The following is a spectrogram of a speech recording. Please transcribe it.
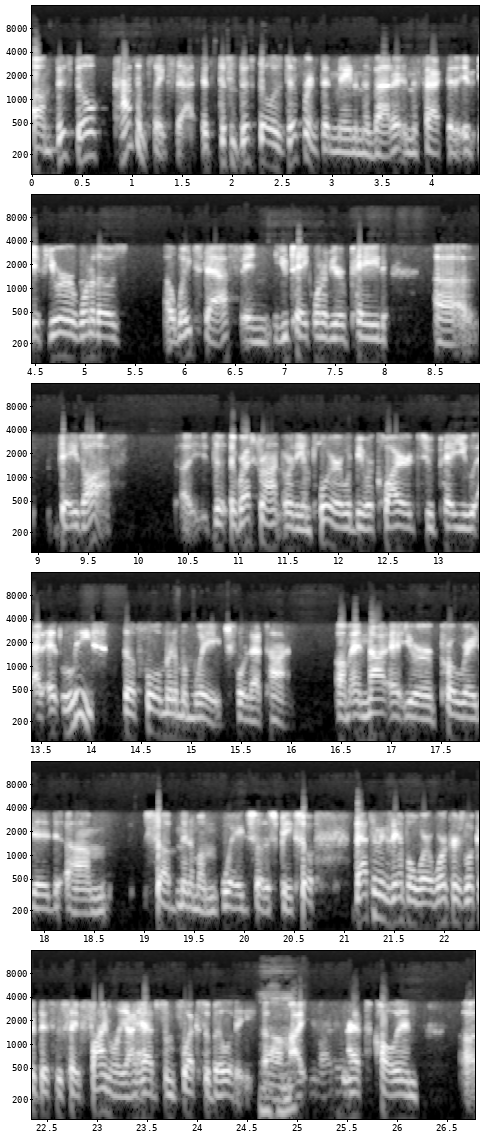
Um, this bill contemplates that. It's, this, this, bill is different than Maine and Nevada in the fact that if, if you're one of those uh, wait staff and you take one of your paid uh, days off, uh, the, the, restaurant or the employer would be required to pay you at at least the full minimum wage for that time, um, and not at your prorated um, sub minimum wage, so to speak. So that's an example where workers look at this and say, finally, I have some flexibility. Mm-hmm. Um, I, you know, I don't have to call in. Uh,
